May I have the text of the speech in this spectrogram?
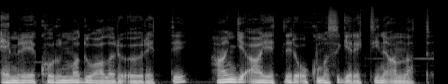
Emre'ye korunma duaları öğretti, hangi ayetleri okuması gerektiğini anlattı.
